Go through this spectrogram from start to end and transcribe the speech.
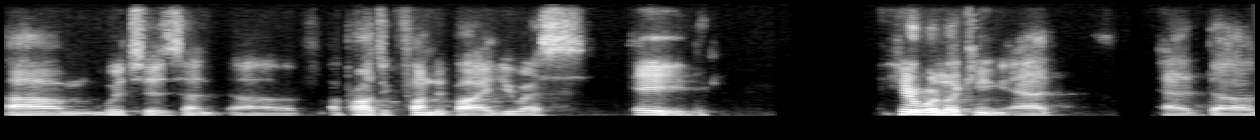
um, which is uh, a project funded by US aid. Here we're looking at, at uh,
